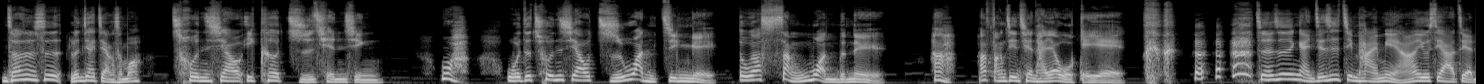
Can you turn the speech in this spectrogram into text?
你知道这是人家讲什么？春宵一刻值千金。哇，我的春宵值万金诶，都要上万的呢，哈。他房间钱还要我给耶，真的是感觉是金牌面啊，又下贱。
